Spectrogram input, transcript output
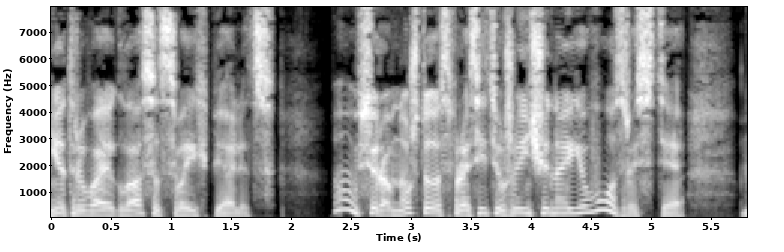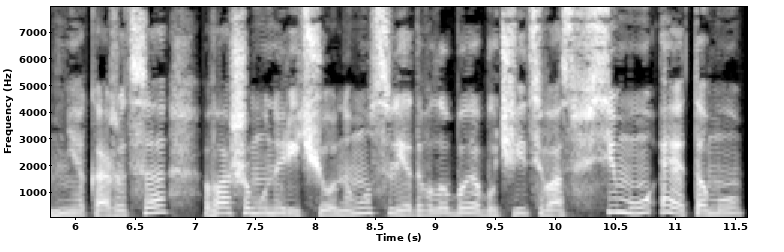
не отрывая глаз от своих пялец. Ну, все равно, что спросить у женщины о ее возрасте. Мне кажется, вашему нареченному следовало бы обучить вас всему этому».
